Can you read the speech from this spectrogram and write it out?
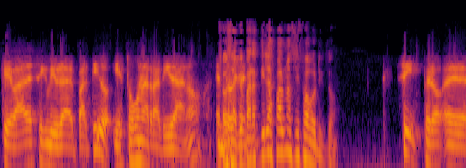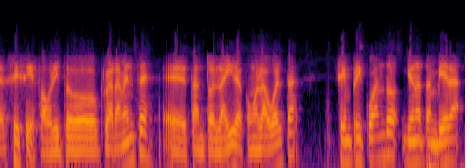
que va a desequilibrar el partido y esto es una realidad, ¿no? o sea que para ti Las Palmas es favorito. Sí, pero eh, sí, sí, favorito claramente, eh, tanto en la ida como en la vuelta, siempre y cuando Jonathan Viera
